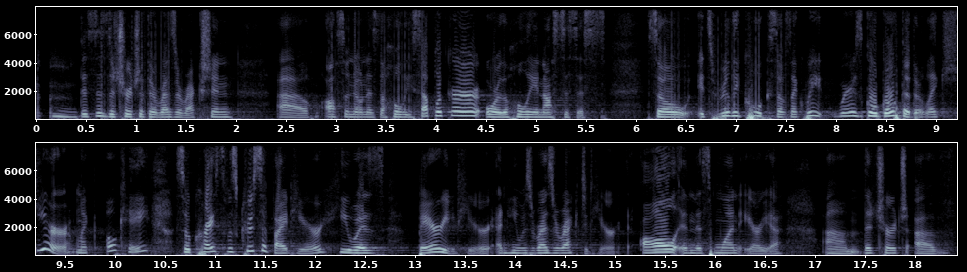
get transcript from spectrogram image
this is the Church of the Resurrection uh, also known as the Holy Sepulchre or the Holy Anastasis. So it's really cool because I was like, wait, where's Golgotha? They're like, here. I'm like, okay. So Christ was crucified here, he was buried here, and he was resurrected here, all in this one area, um, the church of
